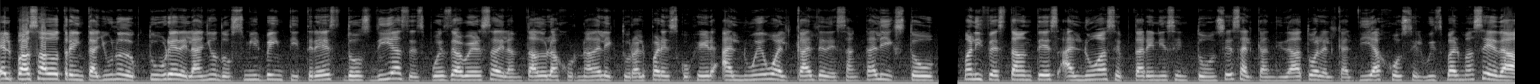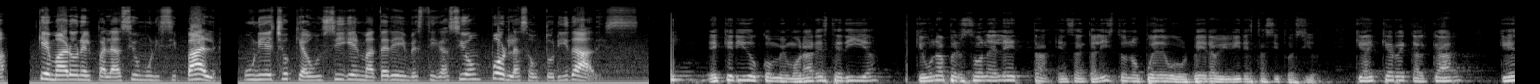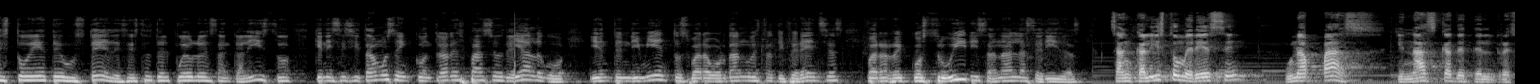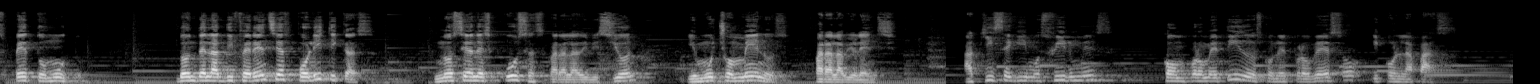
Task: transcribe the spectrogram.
El pasado 31 de octubre del año 2023, dos días después de haberse adelantado la jornada electoral para escoger al nuevo alcalde de San Calixto, manifestantes, al no aceptar en ese entonces al candidato a la alcaldía José Luis Balmaceda, quemaron el Palacio Municipal, un hecho que aún sigue en materia de investigación por las autoridades. He querido conmemorar este día que una persona electa en San Calixto no puede volver a vivir esta situación, que hay que recalcar que esto es de ustedes, esto es del pueblo de San Calixto, que necesitamos encontrar espacios de diálogo y entendimientos para abordar nuestras diferencias, para reconstruir y sanar las heridas. San Calixto merece una paz que nazca desde el respeto mutuo, donde las diferencias políticas no sean excusas para la división y mucho menos para la violencia. Aquí seguimos firmes comprometidos con el progreso y con la paz,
